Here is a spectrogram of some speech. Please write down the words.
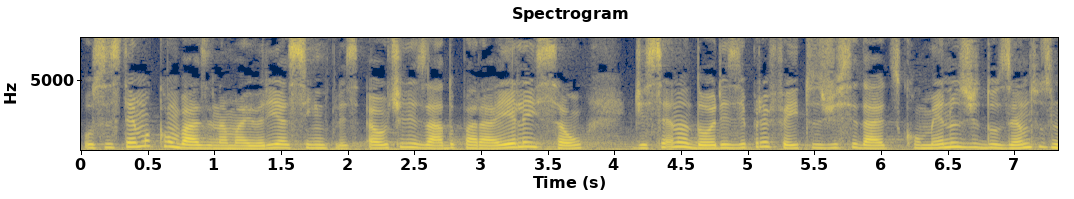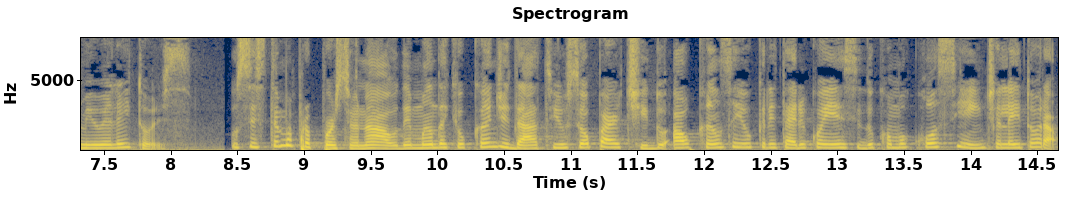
O sistema com base na maioria simples é utilizado para a eleição de senadores e prefeitos de cidades com menos de 200 mil eleitores. O sistema proporcional demanda que o candidato e o seu partido alcancem o critério conhecido como quociente eleitoral.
